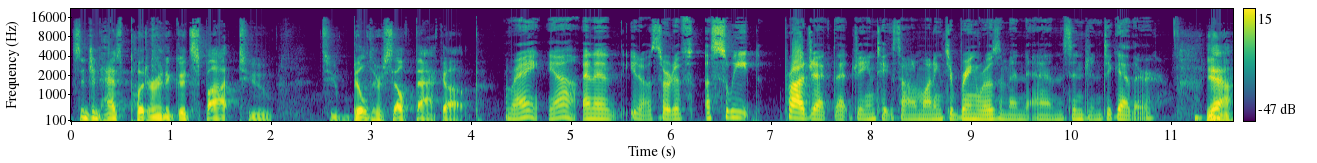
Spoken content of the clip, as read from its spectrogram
Sinjin has put her in a good spot to to build herself back up. Right, yeah, and then you know, sort of a sweet project that Jane takes on, wanting to bring Rosamond and Sinjin together. Yeah,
